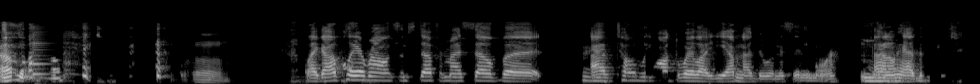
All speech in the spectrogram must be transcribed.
Oh, Like I'll play around with some stuff for myself, but Right. I've totally walked away like, yeah, I'm not doing this anymore. I Mhm. don't have the patience.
